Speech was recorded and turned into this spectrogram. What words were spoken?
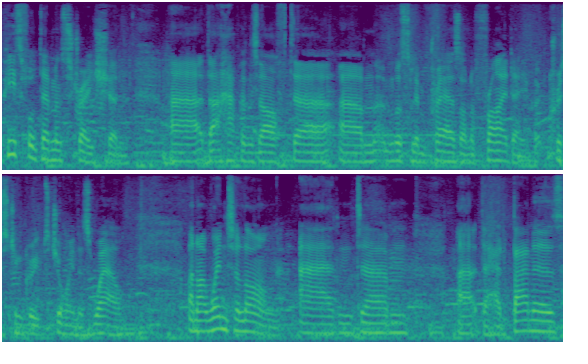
peaceful demonstration uh, that happens after um, Muslim prayers on a Friday, but Christian groups join as well. And I went along, and um, uh, they had banners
